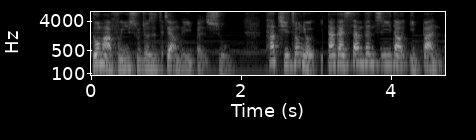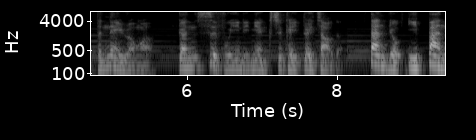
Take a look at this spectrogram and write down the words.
多马福音书就是这样的一本书，它其中有大概三分之一到一半的内容哦，跟四福音里面是可以对照的。但有一半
